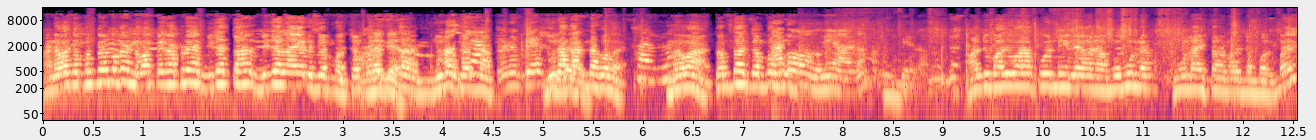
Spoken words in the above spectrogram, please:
નવા ચંપલ પહેરો કે નવા પેર આપણે બીજા તાર બીજા લાયેલા ચંપલ ચંપલ જૂના કાઢના જૂના કાઢના હવે. નવા. તમતાર ચંપલ આજુબાજુ વાળા કોઈ નહીં લેવાના. હું હું ને? હું લાઈશ તારા મારા ચંપલ. ભાઈ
